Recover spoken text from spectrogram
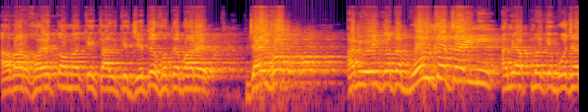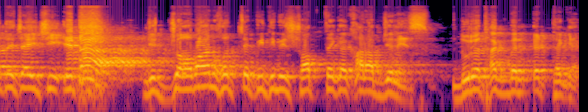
আবার হয়তো আমাকে কালকে যেতে হতে পারে। যাই হোক, আমি ওই কথা বলতে চাইনি, আমি আপনাকে বোঝাতে চাইছি এটা যে জবান হচ্ছে পৃথিবীর সব থেকে খারাপ জিনিস। দূরে থাকবেন এর থেকে।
